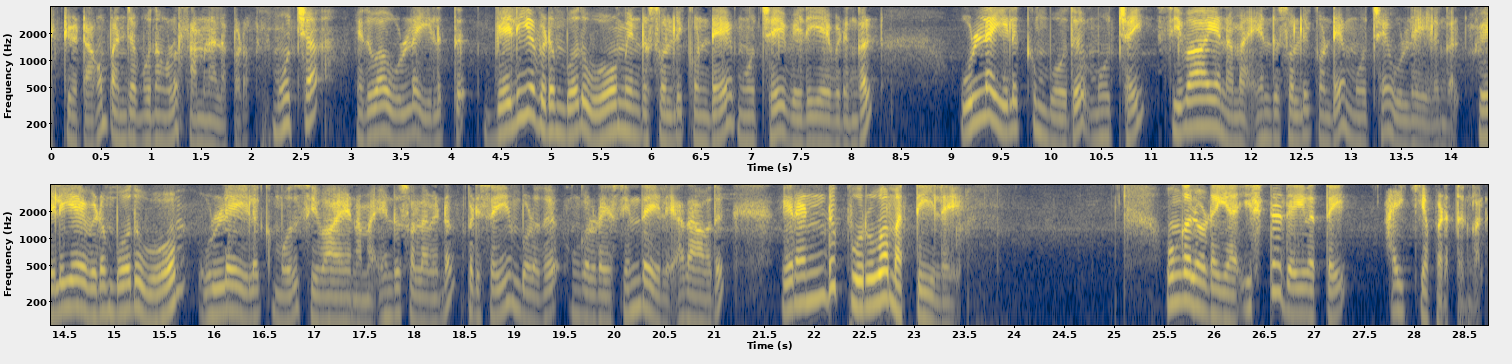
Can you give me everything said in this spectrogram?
ஆக்டிவேட் ஆகும். பஞ்சபூதங்களும் சமநிலைப்படும். மூச்சை மெதுவாக உள்ளே இழுத்து வெளியே விடும்போது ஓம் என்று சொல்லிக்கொண்டே மூச்சை வெளியே விடுங்கள். உள்ளே இழுக்கும்போது மூச்சை சிவாய நம என்று சொல்லிக்கொண்டே மூச்சை உள்ளே இழுங்கள். வெளியே விடும்போது ஓம் உள்ளே இழுக்கும்போது சிவாய நம என்று சொல்ல வேண்டும். இப்படி செய்யும் பொழுது உங்களுடைய சிந்தையிலே அதாவது இரண்டு புருவ மத்தியிலே உங்களுடைய இஷ்ட தெய்வத்தை ஐக்கியப்படுத்துங்கள்.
